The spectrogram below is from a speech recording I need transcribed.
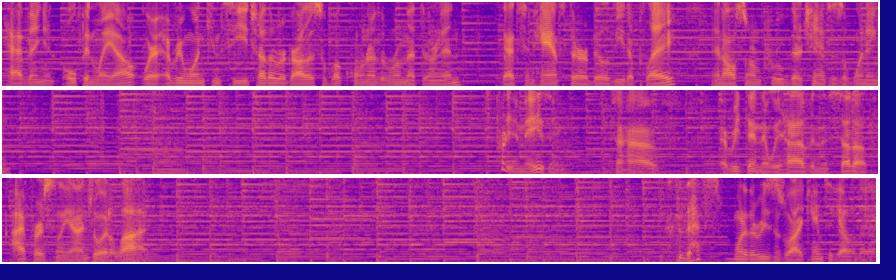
Having an open layout where everyone can see each other regardless of what corner of the room that they're in, that's enhanced their ability to play and also improved their chances of winning. Pretty amazing to have everything that we have in this setup. I personally I enjoy it a lot. that's one of the reasons why I came to Gallaudet.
